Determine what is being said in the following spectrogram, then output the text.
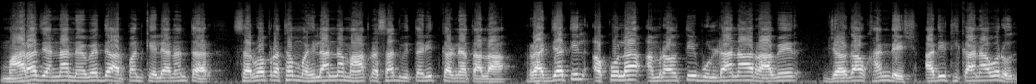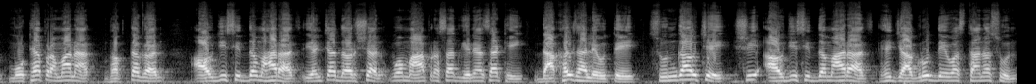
महाराज यांना नैवेद्य अर्पण केल्यानंतर सर्वप्रथम महिलांना महाप्रसाद वितरित करण्यात आला. राज्यातील अकोला अमरावती बुलढाणा रावेर जळगाव खानदेश आदी ठिकाणावरून मोठ्या प्रमाणात भक्तगण आवजी सिद्ध महाराज यांच्या दर्शन व महाप्रसाद घेण्यासाठी दाखल झाले होते. सुनगावचे श्री आवजी सिद्ध महाराज हे जागृत देवस्थान असून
